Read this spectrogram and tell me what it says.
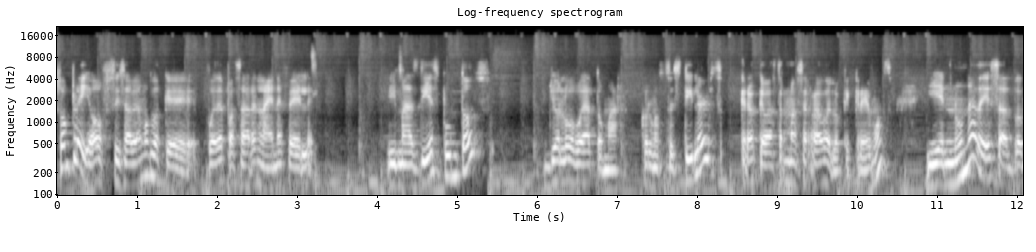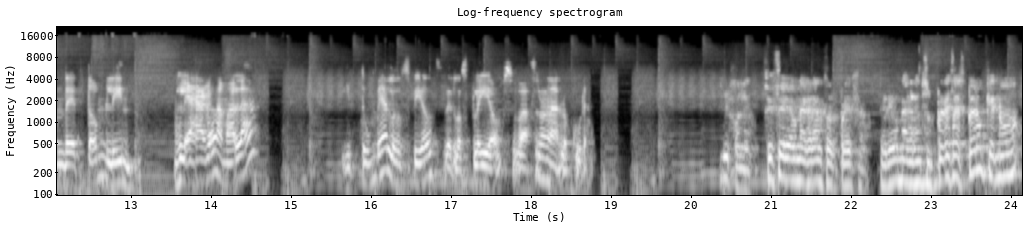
son playoffs y sabemos lo que puede pasar en la NFL. Y más 10 puntos, yo lo voy a tomar con los Steelers. Creo que va a estar más cerrado de lo que creemos. Y en una de esas donde Tom le haga la mala y tumbe a los Bills de los playoffs, va a ser una locura. Híjole, sí sería una gran sorpresa. Sería una gran sorpresa. Espero que no,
